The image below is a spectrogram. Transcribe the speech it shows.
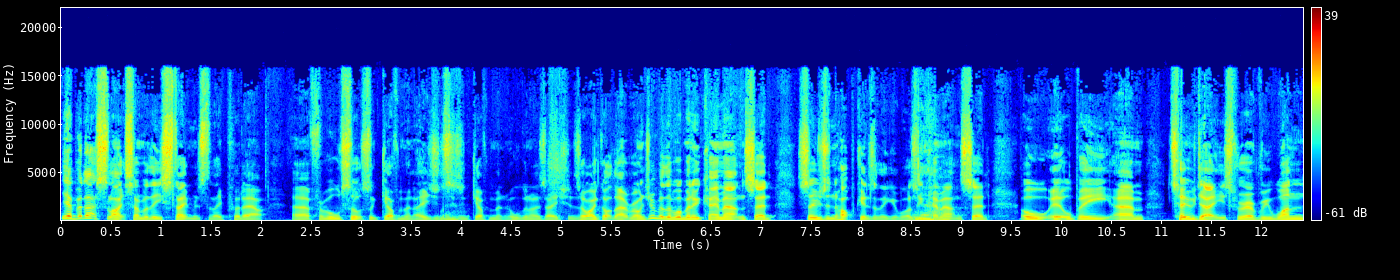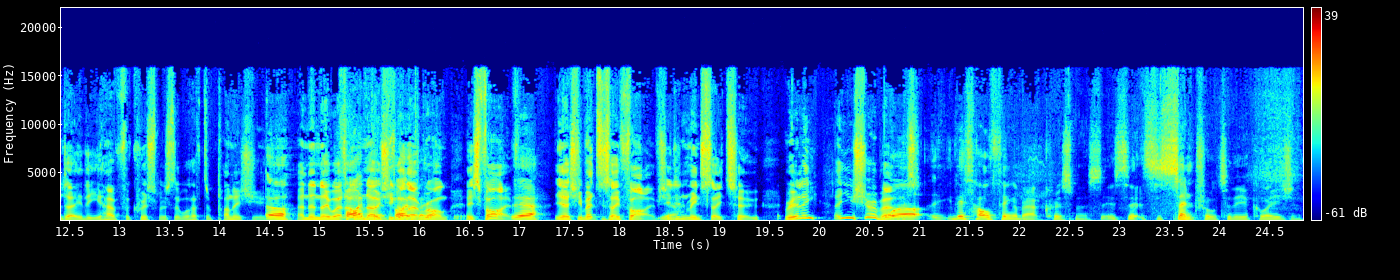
Yeah, but that's like some of these statements that they put out uh, from all sorts of government agencies and government organisations. Oh, I got that wrong. Do you remember the woman who came out and said, Susan Hopkins, I think it was, who came out and said, oh, it'll be um, two days for every one day that you have for Christmas that will have to punish you. Uh, and then they went, oh, no, days, she got that days. wrong. It's five. Yeah. Yeah, she meant to say five. She Yeah. didn't mean to say two. Really? Are you sure about this? Well, this whole thing about Christmas is it's central to the equation.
